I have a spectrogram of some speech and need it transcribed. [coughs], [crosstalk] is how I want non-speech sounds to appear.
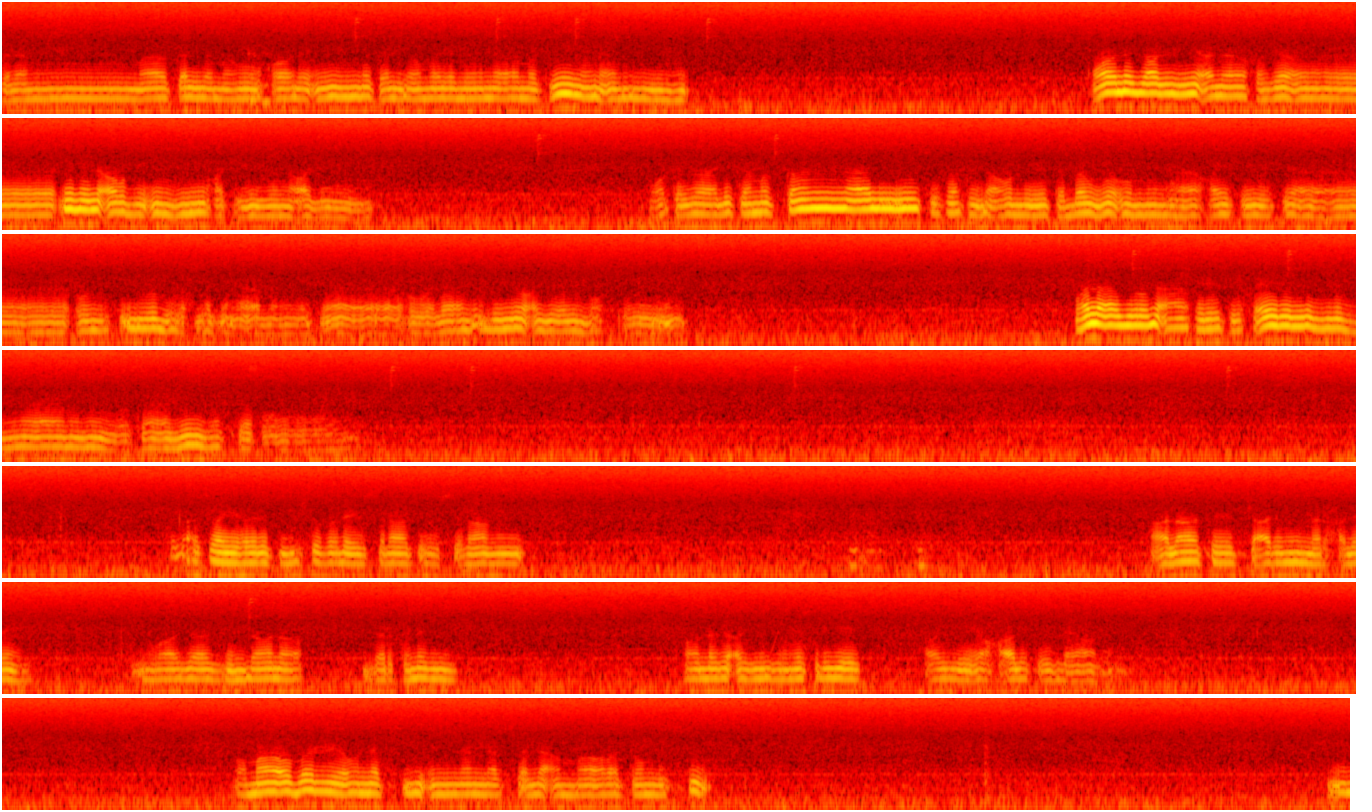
لنفسي فلما یوسف علیہ السلام حالات چارمی مرحلے نواجہ زندانہ درکنگی آنگ عزیز مصری آئیے حالت بیان۔ ہے وما أبرئ نفسي لأمارة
